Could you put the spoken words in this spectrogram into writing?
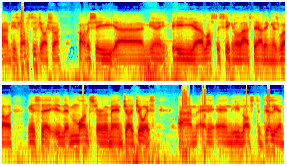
Um, he's lost to Joshua. Obviously, um, you know he uh, lost his second to last outing as well against that, that monster of a man, Joe Joyce, um, and and he lost to Dillian.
